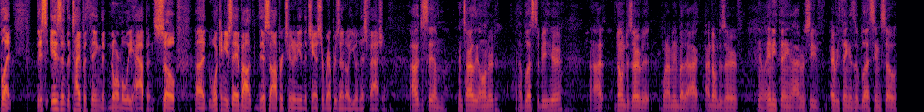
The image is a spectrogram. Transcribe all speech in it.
but this isn't the type of thing that normally happens. So, uh, what can you say about this opportunity and the chance to represent OU in this fashion? I would just say I'm entirely honored, I'm blessed to be here. I don't deserve it. What I mean by that, I, I don't deserve, you know, anything. I receive everything as a blessing. So,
